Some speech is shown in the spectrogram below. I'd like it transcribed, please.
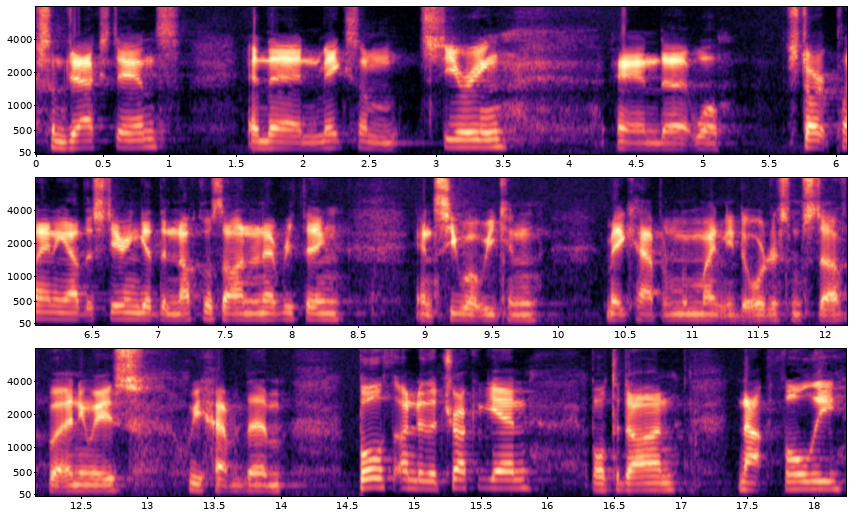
some jack stands, and then make some steering and uh, well, start planning out the steering, get the knuckles on and everything, and see what we can make happen. We might need to order some stuff, but anyways, we have them both under the truck again, bolted on, not fully,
